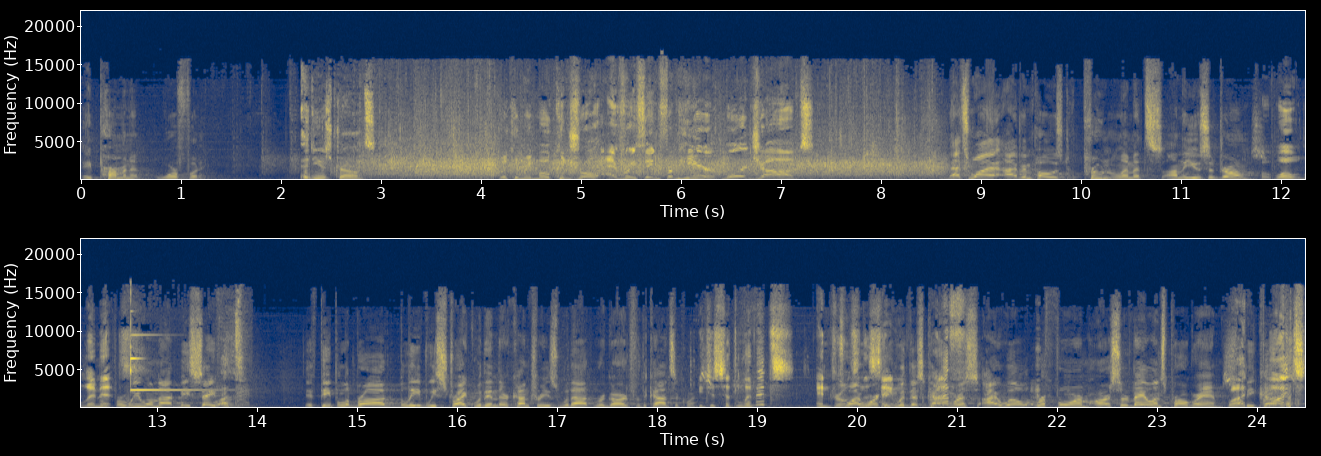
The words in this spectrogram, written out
a permanent war footing. And use drones. We can remote control everything from here. More jobs. That's why I've imposed prudent limits on the use of drones. Whoa, limits. For we will not be safer if people abroad believe we strike within their countries without regard for the consequences. He just said limits? And drones That's why working same with this breath? Congress, I will reform our surveillance programs. What? Because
